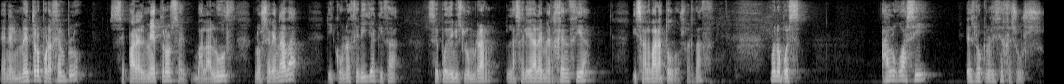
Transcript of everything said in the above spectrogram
en el metro, por ejemplo, se para el metro, se va la luz, no se ve nada y con una cerilla quizá se puede vislumbrar la salida de la emergencia y salvar a todos, ¿verdad? Bueno, pues algo así es lo que nos dice Jesús.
